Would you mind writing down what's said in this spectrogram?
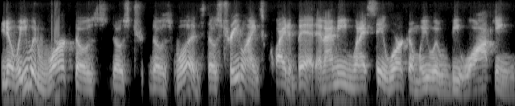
you know, we would work those those those woods, those tree lines quite a bit. And I mean, when I say work them, we would be walking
